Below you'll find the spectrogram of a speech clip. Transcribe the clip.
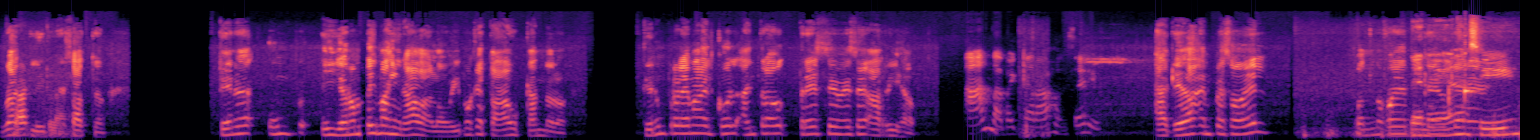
Radcliffe, Radcliffe. exacto. Tiene un, y yo no me lo imaginaba, lo vi porque estaba buscándolo. Tiene un problema de alcohol, ha entrado 13 veces a rehab. Anda, para carajo, en serio. ¿A qué edad empezó él? ¿Cuándo fue De nena, sí.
